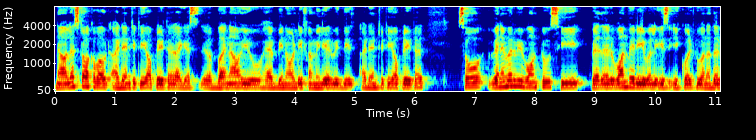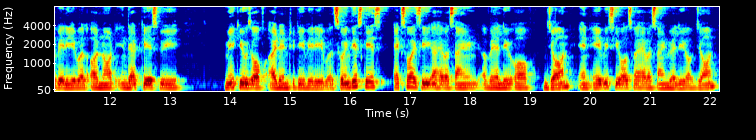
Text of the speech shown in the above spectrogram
Now let's talk about identity operator. I guess uh, by now you have been already familiar with this identity operator. So whenever we want to see whether one variable is equal to another variable or not, in that case we make use of identity variable. So in this case xyz I have assigned a value of John and abc also I have assigned value of John.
